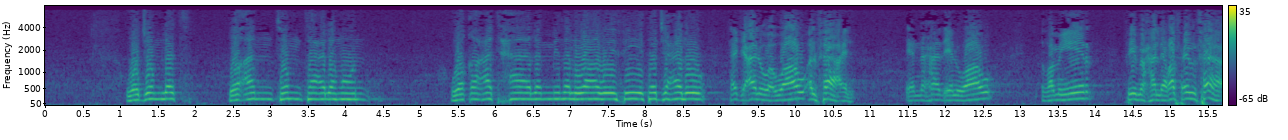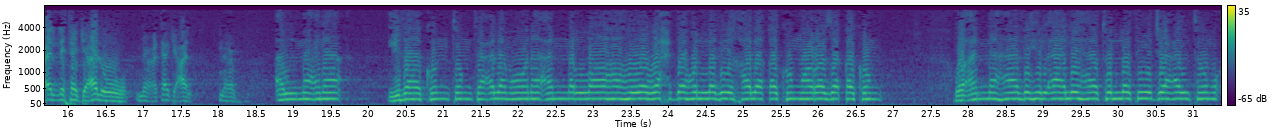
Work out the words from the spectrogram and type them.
وجملة وأنتم تعلمون وقعت حالا من الواو في تجعل تجعل واو الفاعل. لأن هذه الواو ضمير في محل رفع فاعل لتجعلوا. نعم تجعل. نعم. المعنى إذا كنتم تعلمون أن الله هو وحده الذي خلقكم ورزقكم وأن هذه الآلهة التي جعلتم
